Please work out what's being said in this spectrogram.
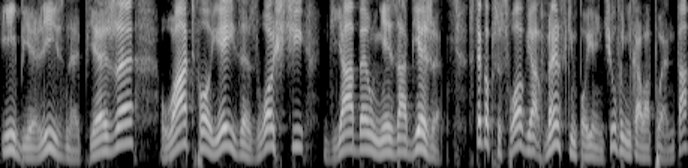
i bieliznę pierze, łatwo jej ze złości diabeł nie zabierze. Z tego przysłowia w męskim pojęciu wynikała puenta,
